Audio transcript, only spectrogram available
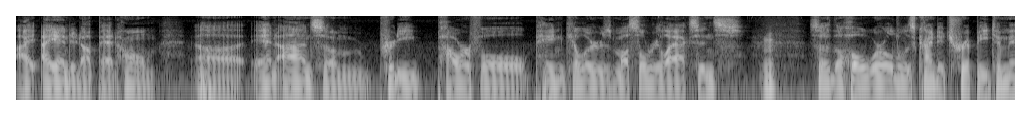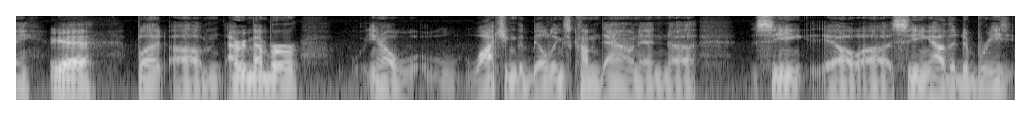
I I ended up at home uh and on some pretty powerful painkillers, muscle relaxants. So the whole world was kind of trippy to me. Yeah. But um I remember you know w- watching the buildings come down and uh seeing you know uh seeing how the debris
